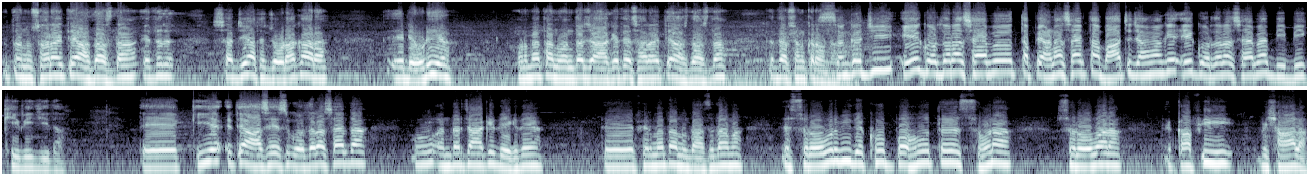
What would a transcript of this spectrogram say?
ਤੇ ਤੁਹਾਨੂੰ ਸਾਰਾ ਇਤਿਹਾਸ ਦੱਸਦਾ, ਇੱਧਰ ਸੱਜੇ ਹੱਥ ਜੋੜਾ ਘਰ ਆ ਤੇ ਇਹ ਡਿਉੜੀ ਆ। ਹੁਣ ਮੈਂ ਤੁਹਾਨੂੰ ਅੰਦਰ ਜਾ ਕੇ ਤੇ ਸਾਰਾ ਇਤਿਹਾਸ ਦੱਸਦਾ ਤੇ ਦਰਸ਼ਨ ਕਰਾਉਣਾ ਸੰਗਤ ਜੀ, ਇਹ ਗੁਰਦੁਆਰਾ ਸਾਹਿਬ ਤਪਿਆਣਾ ਸਾਹਿਬ ਤਾਂ ਬਾਅਦ ਚ ਜਾਵਾਂਗੇ, ਇਹ ਗੁਰਦੁਆਰਾ ਸਾਹਿਬ ਹੈ ਬੀਬੀ ਖੀਵੀ ਜੀ ਦਾ। ਤੇ ਕੀ ਇਤਿਹਾਸ ਹੈ ਇਸ ਗੁਰਦੁਆਰਾ ਸਾਹਿਬ ਦਾ? ਉਹ ਅੰਦਰ ਜਾ ਕੇ ਦੇਖਦੇ ਆ। ਤੇ ਫਿਰ ਮੈਂ ਤੁਹਾਨੂੰ ਦੱਸਦਾ ਵਾਂ, ਇਹ ਸਰੋਵਰ ਵੀ ਦੇਖੋ ਬਹੁਤ ਸੋਹਣਾ ਸਰੋਵਰ ਆ ਤੇ ਕਾਫੀ ਵਿਸ਼ਾਲ ਆ।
